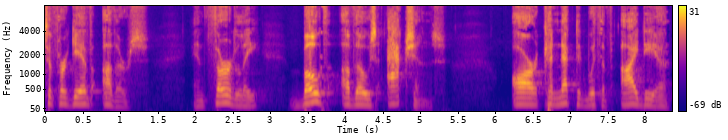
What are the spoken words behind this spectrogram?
to forgive others. And thirdly, both of those actions are connected with the idea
